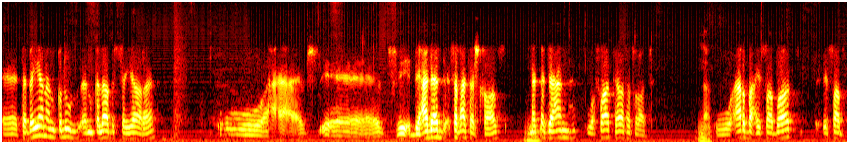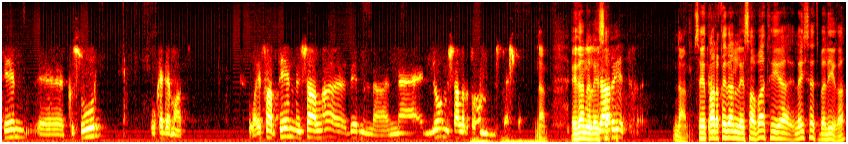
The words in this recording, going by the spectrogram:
أه تبين انقلاب انقلاب السيارة بعدد سبعة أشخاص نتج عنه وفاة ثلاث أفراد. نعم. وأربع إصابات إصابتين كسور وكدمات. وإصابتين إن شاء الله بإذن الله إن اليوم إن شاء الله بتروحون المستشفى. نعم. اذا الاصابه نعم. سيد طارق اذا الإصابات هي ليست بليغة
